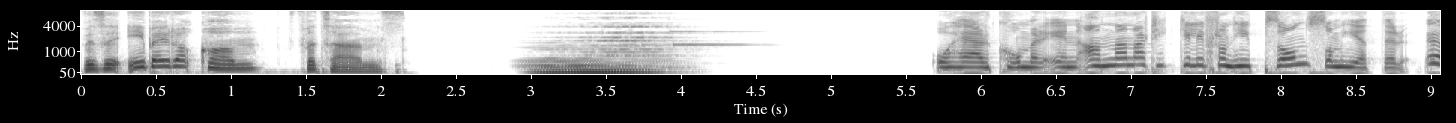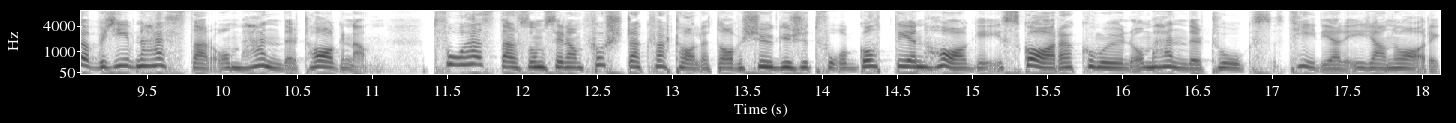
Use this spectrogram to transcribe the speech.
Visit eBay.com for terms. Och här kommer en annan artikel ifrån Hipson som heter Övergivna hästar omhändertagna. Två hästar som sedan första kvartalet av 2022 gått i en hage i Skara kommun omhändertogs tidigare i januari.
